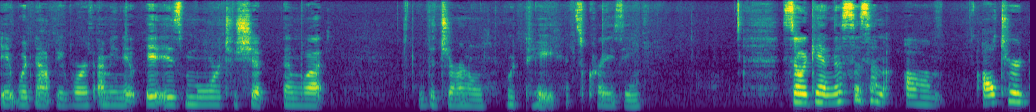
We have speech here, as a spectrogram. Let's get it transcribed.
it would not be worth, I mean, it, it is more to ship than what the journal would be. It's crazy. So again, this is an um, altered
